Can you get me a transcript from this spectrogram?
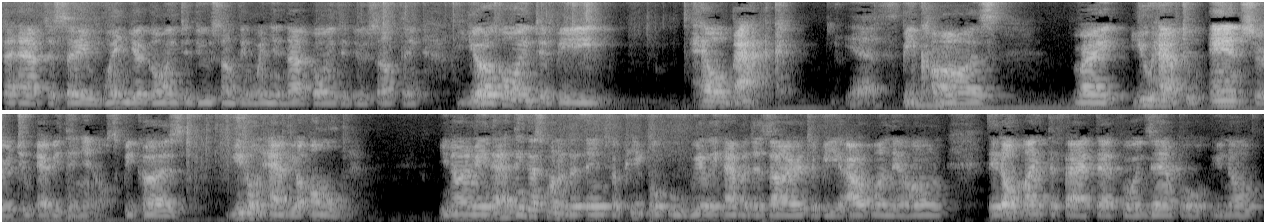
to have to say when you're going to do something, when you're not going to do something, you're going to be held back Yes. Because, right, you have to answer to everything else because you don't have your own. You know what I mean? I think that's one of the things for people who really have a desire to be out on their own. They don't like the fact that, for example, you know,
